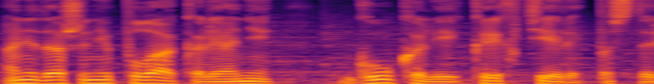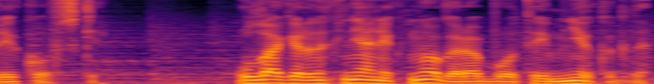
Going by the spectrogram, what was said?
Они даже не плакали, они гукали и кряхтели по-стариковски. У лагерных нянек много работы, им некогда.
